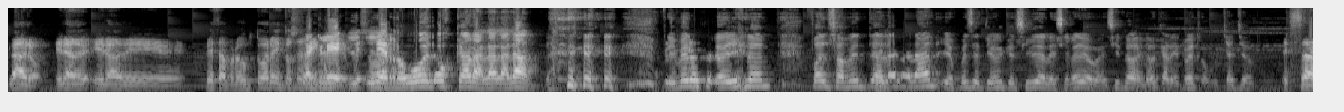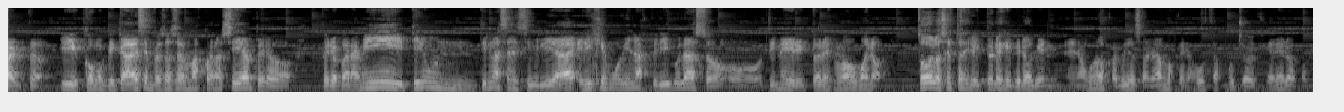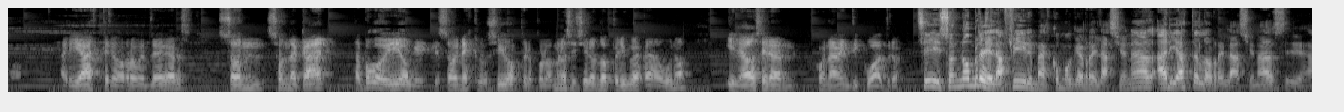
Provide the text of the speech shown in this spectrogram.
Claro, era de, era de, esta productora, entonces... La que le, robó el Oscar a La La Land. Primero se lo dieron falsamente a La La Land y después se tuvieron que subir al escenario para decir, no, el Oscar es nuestro, muchachos. Exacto. Y como que cada vez empezó a ser más conocida, pero, pero para mí tiene, un, tiene una sensibilidad, elige muy bien las películas o, tiene directores nuevos. Bueno, todos estos directores que creo que en, en algunos capítulos hablamos que nos gustan mucho el género, como Ari Aster o Robert Eggers, son, son de acá. Tampoco digo que, son exclusivos, pero por lo menos hicieron dos películas cada uno y las dos eran con A24. Sí, son nombres de la firma, es como que relacionar, Ari Aster lo relacionás eh,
